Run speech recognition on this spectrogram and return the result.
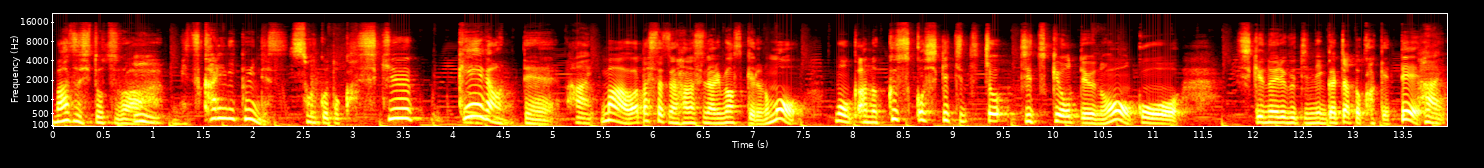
まず一つは、見つかりにくいんです。そういうことか。子宮頸がんって、はい、まあ私たちの話になりますけれども、もうあのクスコ式膣鏡っていうのをこう子宮の入り口にガチャッとかけて、はい、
